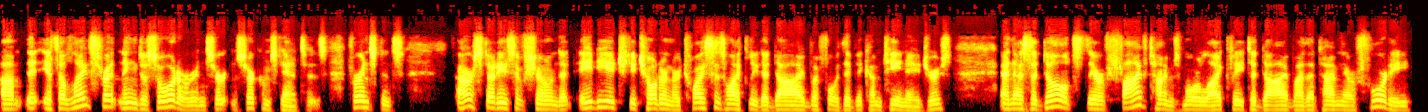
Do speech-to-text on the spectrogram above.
um, it, it's a life threatening disorder in certain circumstances. For instance, our studies have shown that ADHD children are twice as likely to die before they become teenagers. And as adults, they're five times more likely to die by the time they're 40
